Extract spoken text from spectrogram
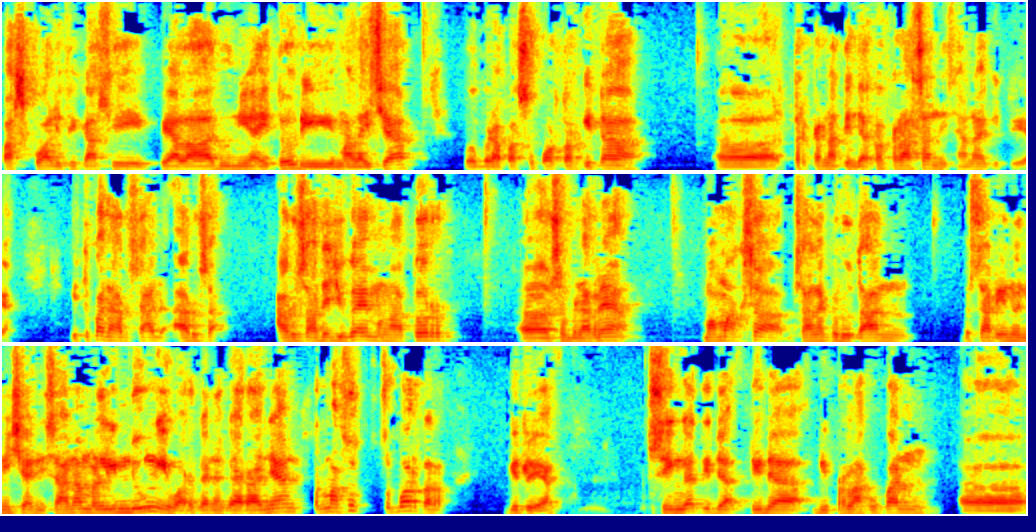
pas kualifikasi Piala Dunia itu di Malaysia beberapa supporter kita uh, terkena tindak kekerasan di sana gitu ya. Itu kan harus ada harus harus ada juga yang mengatur uh, sebenarnya memaksa misalnya kedutaan besar Indonesia di sana melindungi warga negaranya termasuk supporter gitu ya. Sehingga tidak tidak diperlakukan uh,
